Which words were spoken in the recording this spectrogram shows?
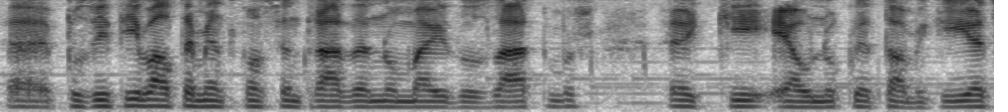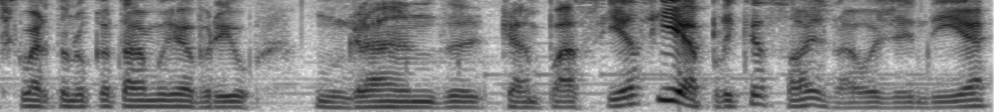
uh, positiva altamente concentrada no meio dos átomos que é o núcleo atómico. E a descoberta do núcleo atómico abriu um grande campo à ciência e a aplicações. Não é? Hoje em dia,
